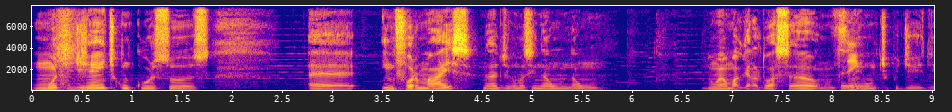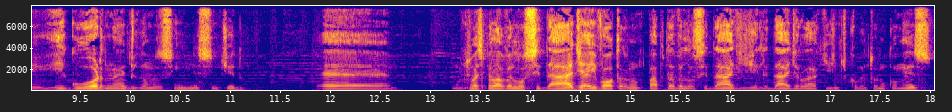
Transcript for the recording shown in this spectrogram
um monte de gente com cursos é, informais, né? Digamos assim, não, não, não é uma graduação, não tem Sim. nenhum tipo de, de rigor, né? Digamos assim, nesse sentido. É, muito mais pela velocidade, aí volta no papo da velocidade, agilidade lá que a gente comentou no começo.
